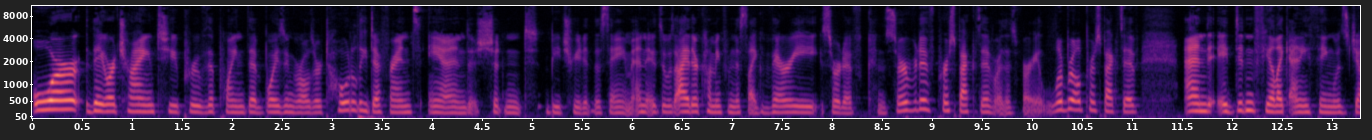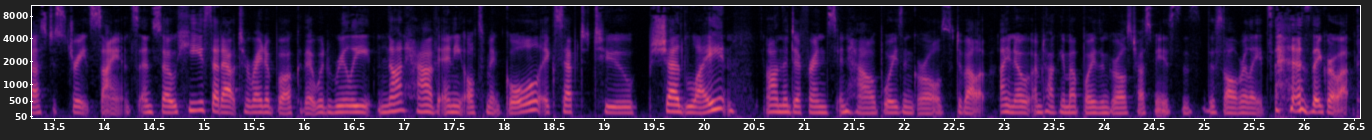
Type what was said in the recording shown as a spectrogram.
or they were trying to prove the point that boys and girls are totally different and shouldn't be treated the same. And it was either coming from this like very sort of conservative perspective or this very liberal perspective. And it didn't feel like anything was just straight science. And so he set out to write a book that would really not have any ultimate goal except to shed light on the difference in how boys and girls develop. I know I'm talking about boys and girls, trust me, this, this all relates as they grow up.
